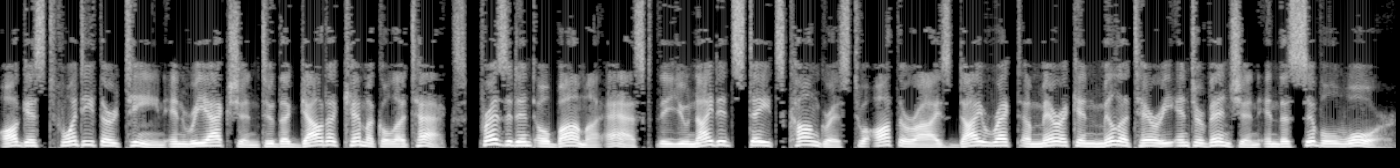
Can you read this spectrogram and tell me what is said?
August 2013 in reaction to the Ghouta chemical attacks, President Obama asked the United States Congress to authorize direct American military intervention in the Civil War.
